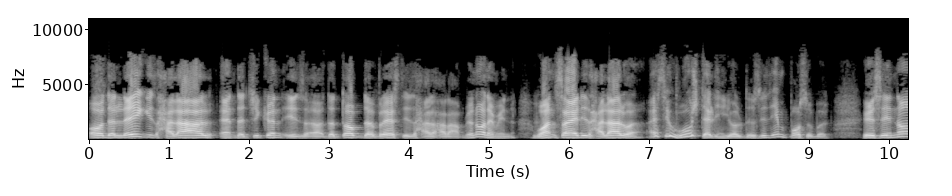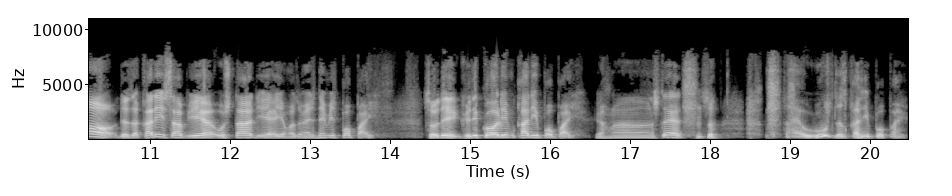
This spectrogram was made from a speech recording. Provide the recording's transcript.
Or the leg is halal and the chicken is, uh, the top, the breast is haram. You know what I mean? Hmm. One side is halal. I say, who's telling you all this? It's impossible. He said, no, there's a Qari here, Ustad here, you must know, his name is Popeye. So they, they call him Qari Popeye. You understand? so, I, who's this Qari Popeye?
